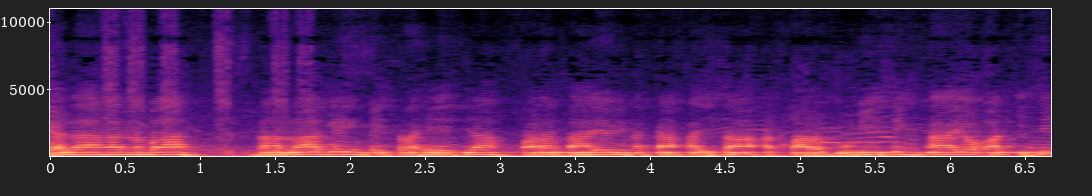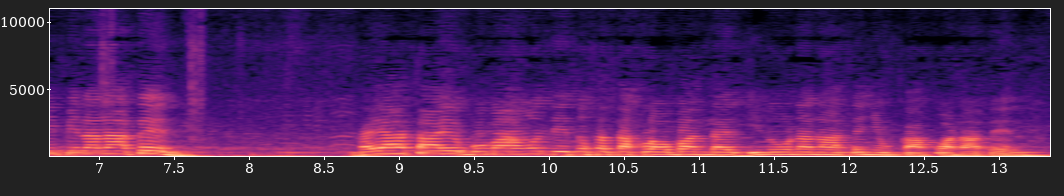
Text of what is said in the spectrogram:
Kailangan na ba na laging may trahedya para tayo yung nagkakaisa at para gumising tayo at isipin na natin kaya tayo bumangon dito sa Tacloban dahil inuna natin yung kapwa natin.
